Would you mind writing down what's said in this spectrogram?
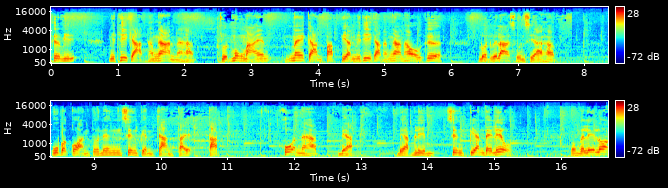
คือวิวิธีการทำงานนะครับ จุดมุ่งหมายในการปรับเปลี่ยนวิธีการทำงานเท่าคือ ลดเวลาสูญเสียครับ อุปกรณ์ตัวหนึ่งซึ่งเป็นจานตตัดโค่นนะครับแบบแบบริม ซึ่งเปลี่ยนได้เร็ว ผมก็เลยลอง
